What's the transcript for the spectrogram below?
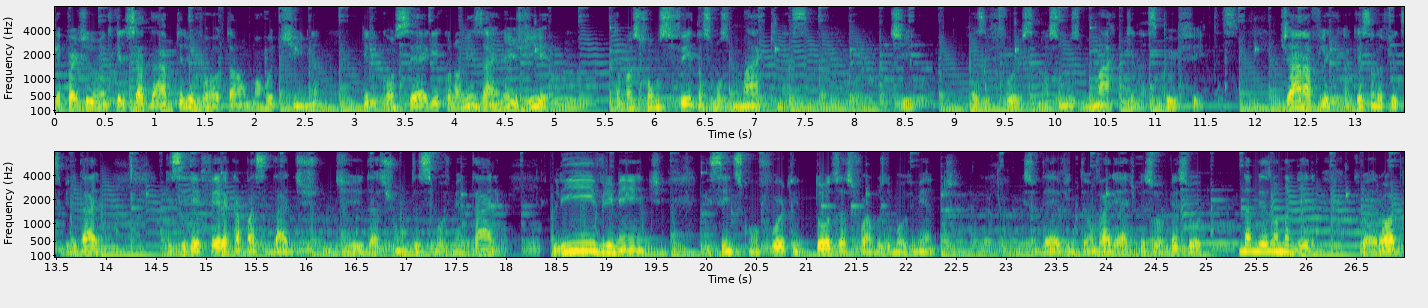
E a partir do momento que ele se adapta, ele volta a uma rotina que ele consegue economizar energia. Então nós fomos feitos, nós somos máquinas de fazer força, nós somos máquinas perfeitas. Já na, na questão da flexibilidade, que se refere à capacidade de, de, das juntas se movimentarem livremente e sem desconforto em todas as formas do movimento. Isso deve então variar de pessoa a pessoa, da mesma maneira que o aeróbio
